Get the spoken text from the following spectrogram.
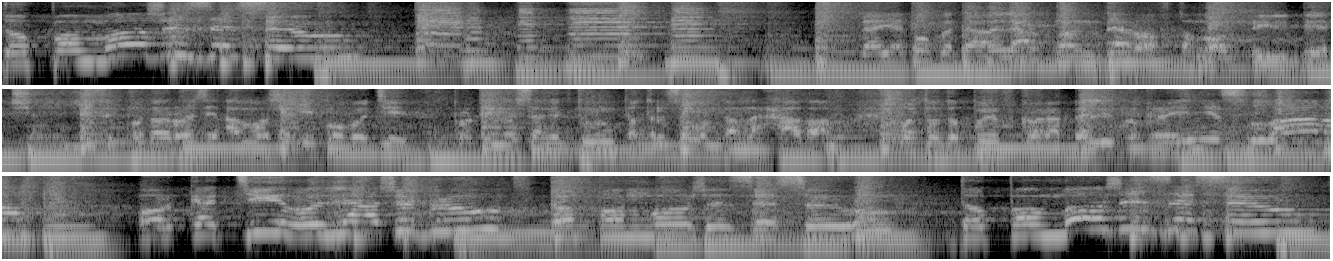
допоможе ЗСУ. Дає попедаля, бандер, автомобіль, біч Їздить по дорозі, а може і по воді. Прокинувся Нептун та тризон там нахавав Ото допив корабель в Україні слава! Орка тіло ляже ґрунт Допоможе ЗСУ, допоможе ЗСУ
